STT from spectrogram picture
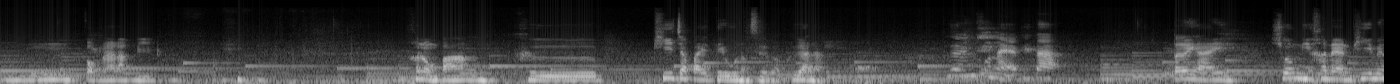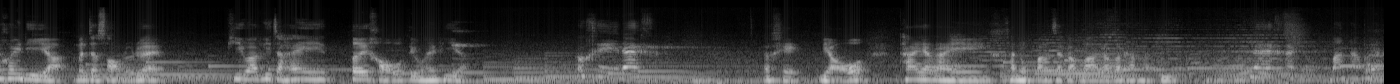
อืมปกน่ารักดี ขนมปังคือพี่จะไปติวหนังสือกับเพื่อนอะเพื่อนคนไหนอะพี่ตาเต้ยไง ช่วงนี้คะแนนพี่ไม่ค่อยดีอะมันจะสอบแล้วด้วย พี่ว่าพี่จะให้เต้ยเขาติวให้พี่อะโอเคได้ค่ะ โอเค เดี๋ยว ถ้ายังไงขนมปังจะกลับบ้านแล้วก็ทักหาพี่ได้ค่ะเดี๋ยวปางทำเพื่อน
